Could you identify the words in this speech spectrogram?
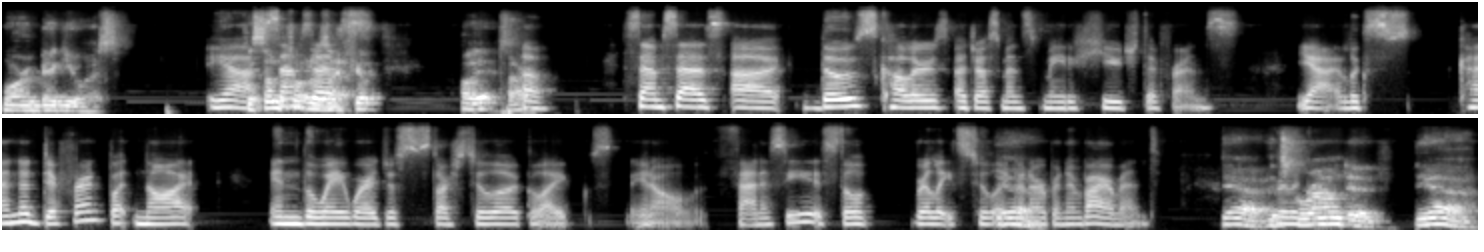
more ambiguous. Yeah. Some Sam photos I feel Oh yeah, sorry. Oh, Sam says uh, those colors adjustments made a huge difference. Yeah, it looks kind of different, but not in the way where it just starts to look like you know fantasy. It still relates to like an urban environment. Yeah, it's Really cool. grounded. Yeah.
